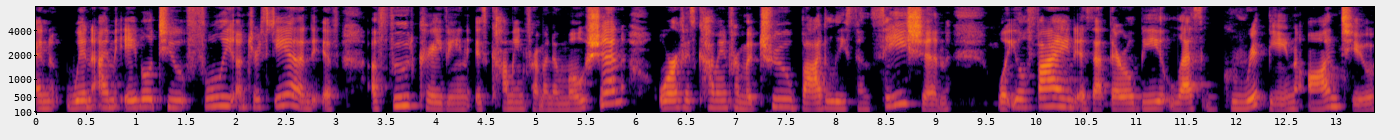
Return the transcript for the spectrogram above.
and when I'm able to fully understand if a food craving is coming from an emotion or if it's coming from a true bodily sensation, what you'll find is that there will be less gripping onto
